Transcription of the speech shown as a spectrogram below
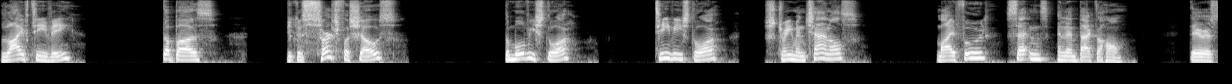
live TV, the buzz. You can search for shows, the movie store, TV store, streaming channels, my feed, settings, and then back to home. There's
